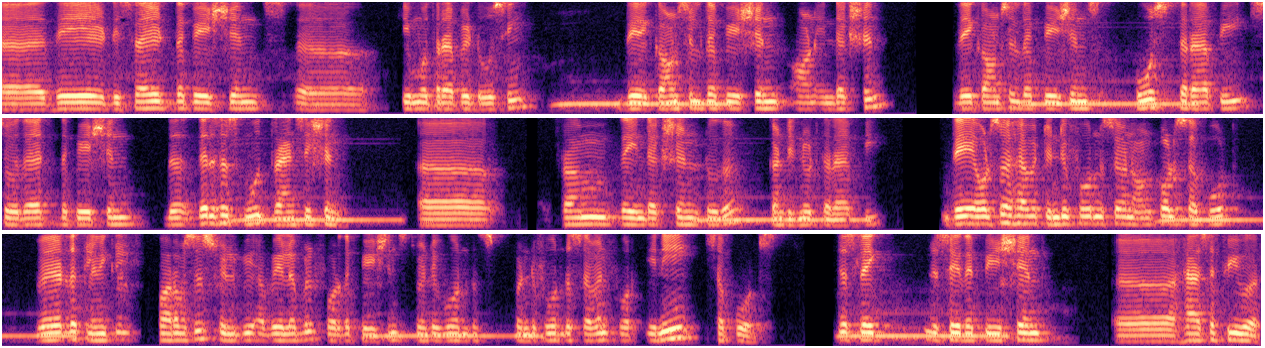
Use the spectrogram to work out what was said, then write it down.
uh, they decide the patient's uh, chemotherapy dosing. They counsel the patient on induction. They counsel the patient's post therapy so that the patient the, there is a smooth transition uh, from the induction to the continued therapy. They also have a 24 7 on-call support where the clinical pharmacist will be available for the patients 24 24 to 7 for any supports. Just like, let's say the patient uh, has a fever,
